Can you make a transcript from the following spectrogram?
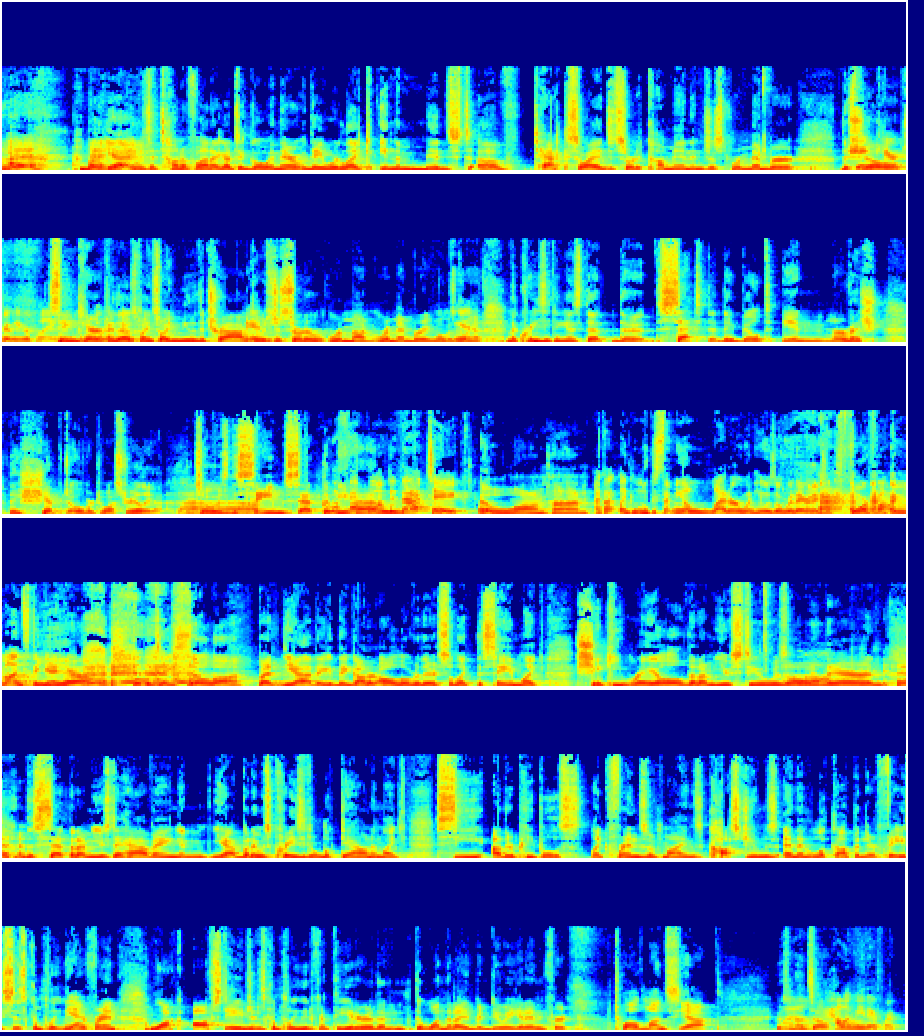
yeah. but yeah, it was a ton of fun. I got to go in there. They were like in the midst of tech, so I had to sort of come in and just remember the show. Same show. character that you were playing. Same character Okay. that I was playing, so I knew the track. Yeah. It was just sort of remem- remembering what was going Yeah. on. And the crazy thing is that the set that they built in Mirvish, they shipped over to Australia. Wow. So it was the same set that we had. How long did that take? a long time. I got like Lucas sent me a letter when he was over there, and it took four fucking months to get yeah, here. it takes so long. But yeah, they, they got it all over there. So like the same like shaky rail that I'm used to was always there, and the set that I'm used to having, and yeah. But it was crazy to look down and like see other people's like friends of mine's costumes, and then look up and their face is completely Yeah. different. Walk off stage and it's a completely different theater than the one that I had been doing it in for 12 months. Yeah. It was nuts out. How long were you there for?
